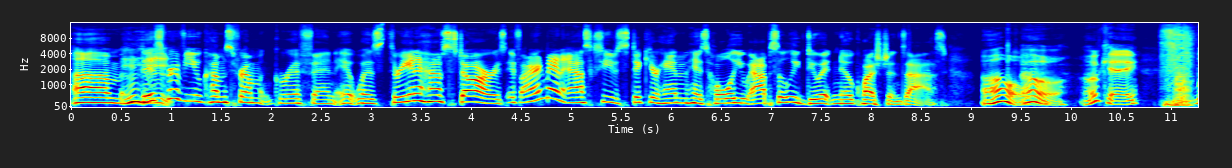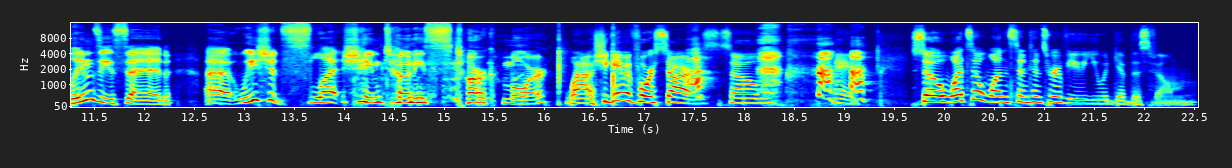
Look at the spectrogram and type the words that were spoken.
Um, This review comes from Griffin. It was three and a half stars. If Iron Man asks you to stick your hand in his hole, you absolutely do it, no questions asked. Oh. Oh, okay. Lindsay said, uh, we should slut shame Tony Stark more. Wow, she gave it four stars. So, hey. So, what's a one sentence review you would give this film?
